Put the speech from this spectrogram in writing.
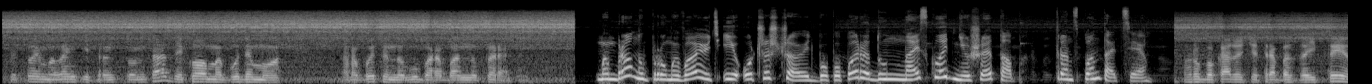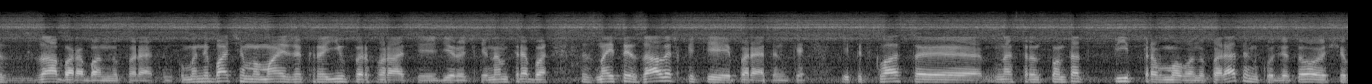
Це той маленький трансплантат, з якого ми будемо робити нову барабанну перетинку. Мембрану промивають і очищають, бо попереду найскладніший етап трансплантація. Грубо кажучи, треба зайти за барабанну перетинку. Ми не бачимо майже країв перфорації дірочки. Нам треба знайти залишки тієї перетинки і підкласти наш трансплантат під травмовану перетинку для того, щоб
